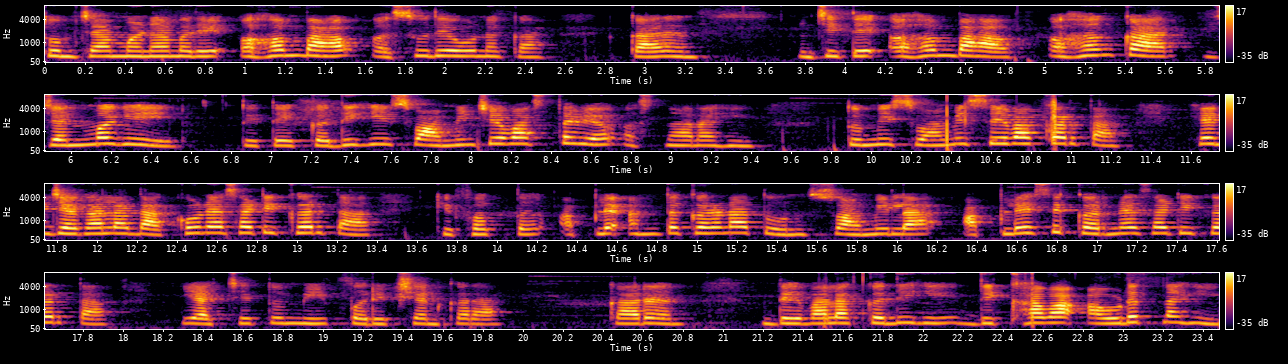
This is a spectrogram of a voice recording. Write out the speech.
तुमच्या मनामध्ये अहंभाव असू देऊ नका. कारण जिथे अहंभाव अहंकार जन्म घेईल तिथे कधीही स्वामींचे वास्तव्य असणार नाही. तुम्ही स्वामी सेवा करता हे जगाला दाखवण्यासाठी करता की फक्त आपल्या अंतकरणातून स्वामीला आपलेसे करण्यासाठी करता याचे तुम्ही परीक्षण करा. कारण देवाला कधीही दिखावा आवडत नाही.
